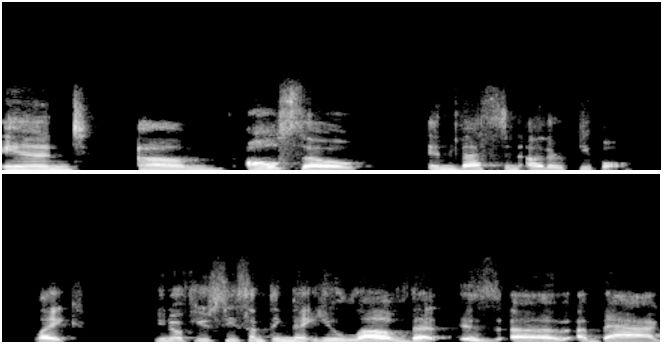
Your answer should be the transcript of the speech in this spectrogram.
and um, also invest in other people. Like you know if you see something that you love that is a, a bag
